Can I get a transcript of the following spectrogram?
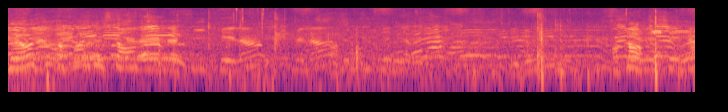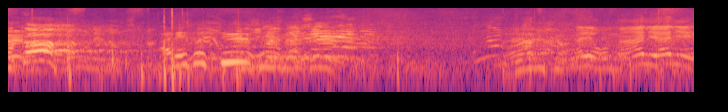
Léo, tu reprends le distance. Encore, encore. Allez dessus. Allez, Romain, allez, allez.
